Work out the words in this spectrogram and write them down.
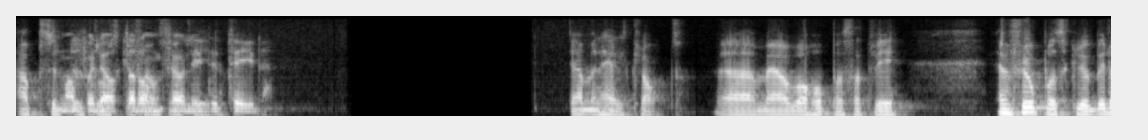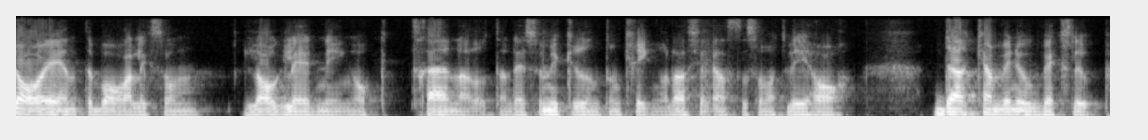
Så Absolut. man får låta dem få lite tid. Ja men helt klart. Eh, Men jag bara hoppas att vi... En fotbollsklubb idag är inte bara liksom lagledning och tränare utan det är så mycket runt omkring och där känns det som att vi har... Där kan vi nog växla upp.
